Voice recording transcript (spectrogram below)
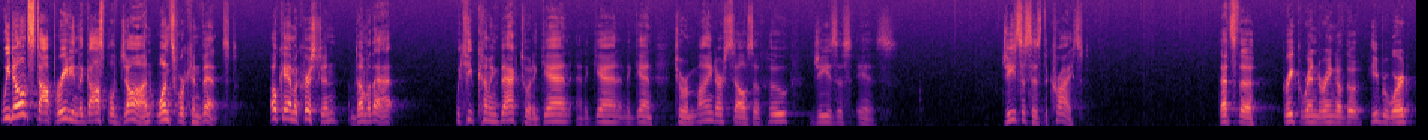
We don't stop reading the Gospel of John once we're convinced. Okay, I'm a Christian, I'm done with that. We keep coming back to it again and again and again to remind ourselves of who Jesus is. Jesus is the Christ. That's the Greek rendering of the Hebrew word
